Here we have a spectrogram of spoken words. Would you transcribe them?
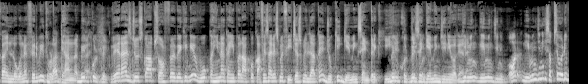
का इन लोगों ने फिर भी थोड़ा ध्यान रखा बिल्कुल, बिल्कुल, वेयर एज जो इसका आप सॉफ्टवेयर देखेंगे वो कहीं ना कहीं पर आपको काफ़ी सारे इसमें फीचर्स मिल जाते हैं जो कि गेमिंग सेंट्रिक ही बिल्कुल जैसे गेमिंग जीनी वगैरह। गेमिंग गेमिंग जीनी और गेमिंग जीनी की सबसे बड़ी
